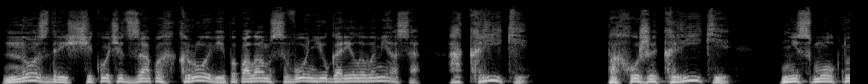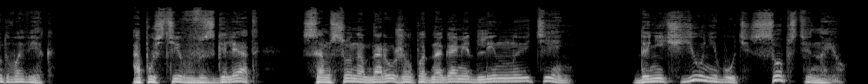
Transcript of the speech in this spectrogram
Ноздри щекочет запах крови пополам с вонью горелого мяса, а крики... Похоже, крики не смолкнут вовек. Опустив взгляд, Самсон обнаружил под ногами длинную тень, да не чью-нибудь, собственную.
